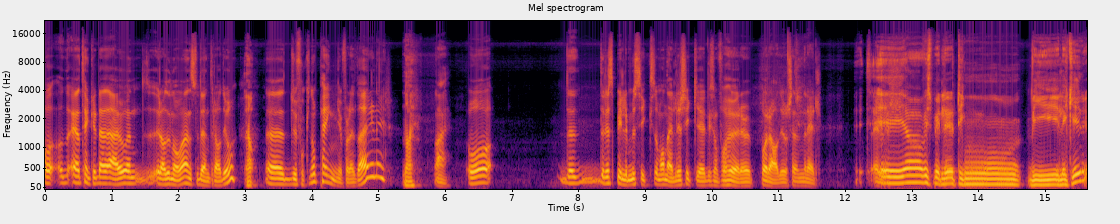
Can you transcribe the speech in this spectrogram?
Og jeg tenker det er jo en Radio Nova, en studentradio. Ja. Eh, Du får ikke noe penger for dette her, eller? Nei. Nei. Og det, dere spiller musikk som man ellers ikke liksom får høre på radio generelt. Ellers. Ja, vi spiller ting vi liker,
